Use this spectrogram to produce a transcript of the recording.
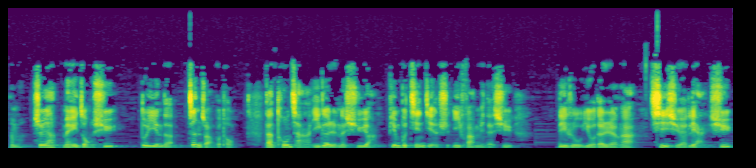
那么，虽然每种虚对应的症状不同，但通常一个人的虚啊，并不仅仅是一方面的虚。例如，有的人啊，气血两虚，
